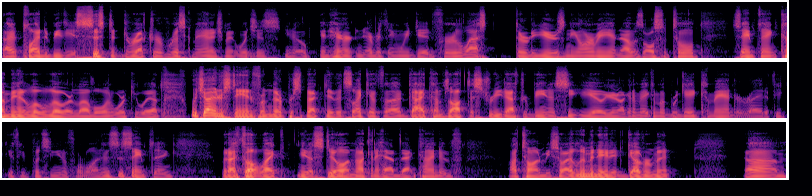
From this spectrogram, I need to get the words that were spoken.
I applied to be the assistant director of risk management, which is you know inherent in everything we did for the last thirty years in the army, and I was also told same thing, come in a little lower level and work your way up, which I understand from their perspective. It's like if a guy comes off the street after being a CEO, you're not going to make him a brigade commander, right? If he, if he puts a uniform on, it's the same thing. But I felt like, you know, still I'm not going to have that kind of autonomy. So I eliminated government. Um,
